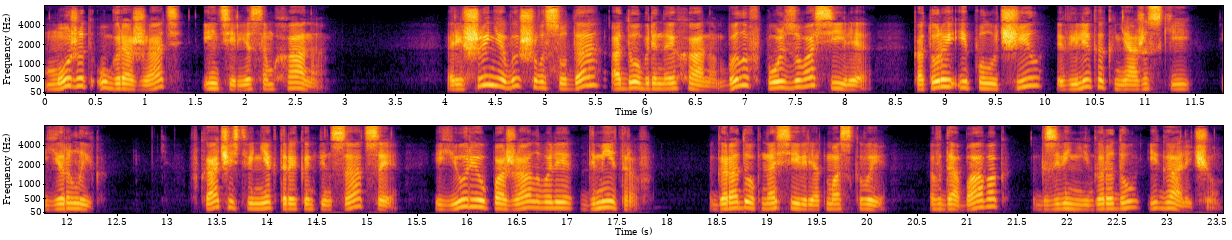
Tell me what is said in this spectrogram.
может угрожать интересам хана. Решение высшего суда, одобренное ханом, было в пользу Василия, который и получил великокняжеский ярлык. В качестве некоторой компенсации Юрию пожаловали Дмитров, городок на севере от Москвы, вдобавок к Звенигороду и Галичу.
